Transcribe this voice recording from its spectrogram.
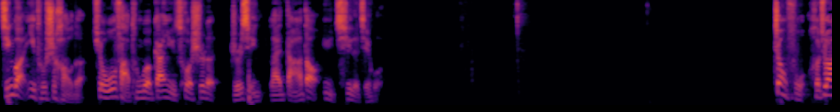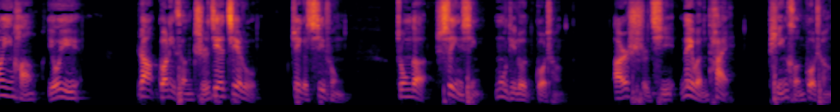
尽管意图是好的，却无法通过干预措施的执行来达到预期的结果。政府和中央银行由于让管理层直接介入这个系统中的适应性目的论过程，而使其内稳态平衡过程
